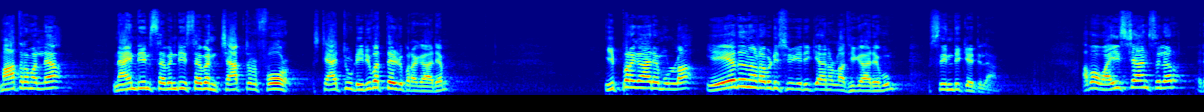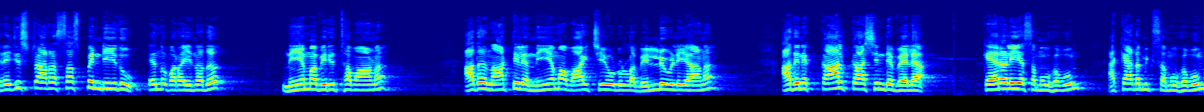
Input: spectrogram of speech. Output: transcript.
മാത്രമല്ല nineteen seventy seven chapter four statute ഇരുപത്തേഴ് പ്രകാരം ഇപ്രകാരമുള്ള ഏത് നടപടി സ്വീകരിക്കാനുള്ള അധികാരവും സിൻഡിക്കേറ്റിലാണ്. അപ്പോൾ വൈസ് ചാൻസലർ രജിസ്ട്രാറെ സസ്പെൻഡ് ചെയ്തു എന്ന് പറയുന്നത് നിയമവിരുദ്ധമാണ്. അത് നാട്ടിലെ നിയമവാഴ്ചയോടുള്ള വെല്ലുവിളിയാണ്. അതിന് കാൽ കാശിന്റെ വില കേരളീയ സമൂഹവും അക്കാഡമിക് സമൂഹവും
